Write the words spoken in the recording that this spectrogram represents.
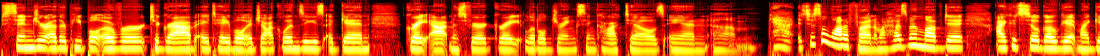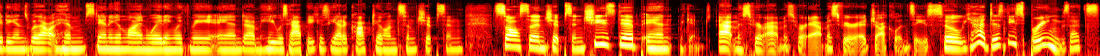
send your other people over to grab a table at Jock Lindsey's. Again, great atmosphere, great little drinks and cocktails. And um, yeah, it's just a lot of fun. And my husband loved it. I could still go get my Gideon's without him standing in line waiting with me. And um, he was happy because he had a cocktail and some chips and salsa and chips and cheese dip. And again, atmosphere, atmosphere, atmosphere at Jock Lindsey's. So yeah, Disney Springs. That's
